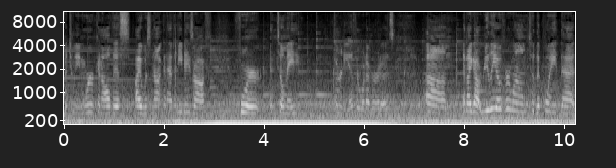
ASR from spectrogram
between work and all this, I was not going to have any days off for until May 30th or whatever it is. Um, and I got really overwhelmed to the point that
